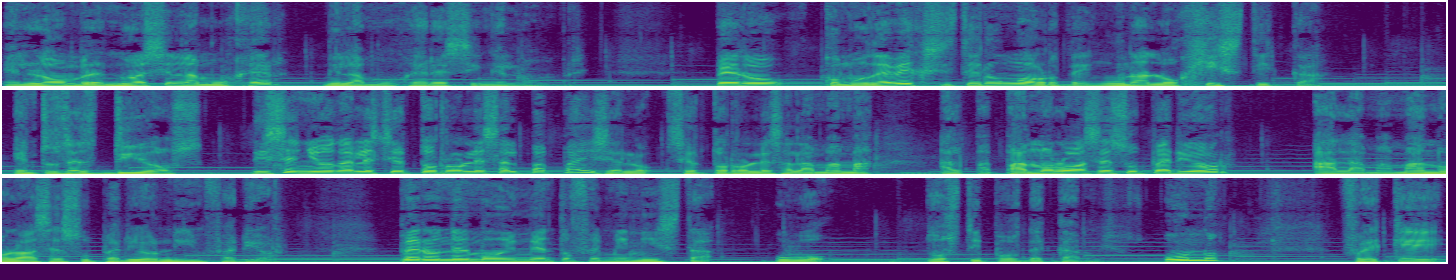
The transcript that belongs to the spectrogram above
el hombre no es sin la mujer ni la mujer es sin el hombre. Pero como debe existir un orden, una logística, entonces Dios diseñó darle ciertos roles al papá y ciertos roles a la mamá. Al papá no lo hace superior, a la mamá no lo hace superior ni inferior. Pero en el movimiento feminista hubo dos tipos de cambios. Uno fue que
